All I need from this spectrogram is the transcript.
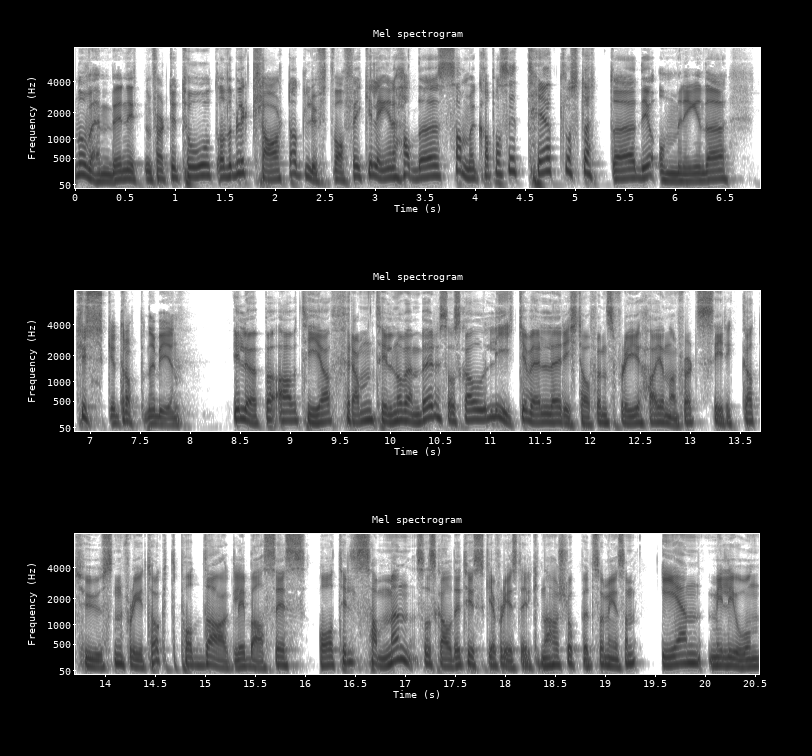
november 1942, da det ble klart at Luftwaffe ikke lenger hadde samme kapasitet til å støtte de omringede tyske troppene i byen. I løpet av tida fram til november så skal likevel Richthoffens fly ha gjennomført ca. 1000 flytokt på daglig basis, og til sammen så skal de tyske flystyrkene ha sluppet så mye som én million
